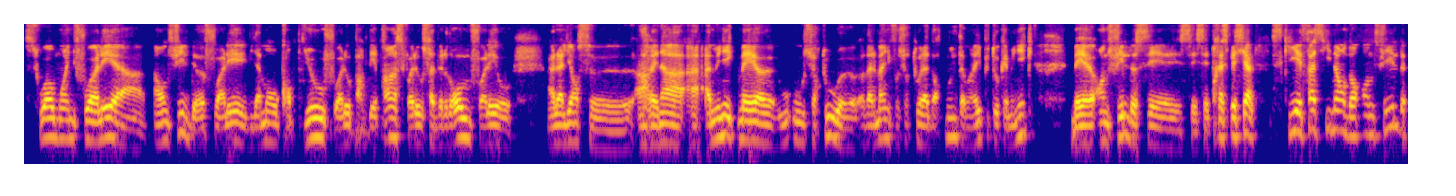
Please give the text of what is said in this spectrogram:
soit au moins une fois allé à, à Anfield. Il faut aller évidemment au Camp Nou, il faut aller au Parc des Princes, il faut aller au Stade Vélodrome, il faut aller au, à l'Alliance euh, Arena à, Munich, mais euh, ou, ou surtout euh, en Allemagne, il faut surtout aller à Dortmund, à mon avis, plutôt qu'à Munich. Mais euh, Anfield, c'est très spécial. Ce qui est fascinant dans Anfield,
